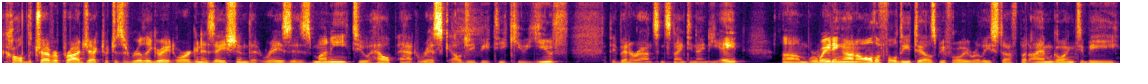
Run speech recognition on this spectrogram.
called the Trevor Project, which is a really great organization that raises money to help at risk LGBTQ youth. They've been around since 1998. Um, we're waiting on all the full details before we release stuff, but I'm going to be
